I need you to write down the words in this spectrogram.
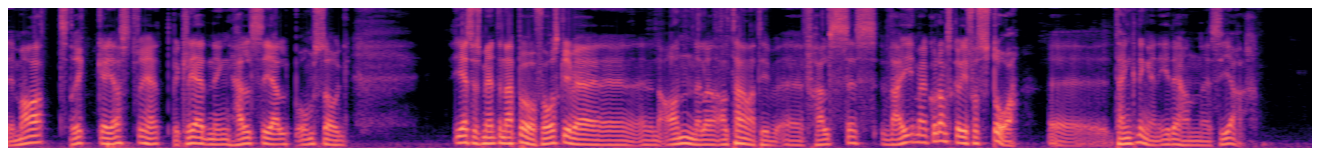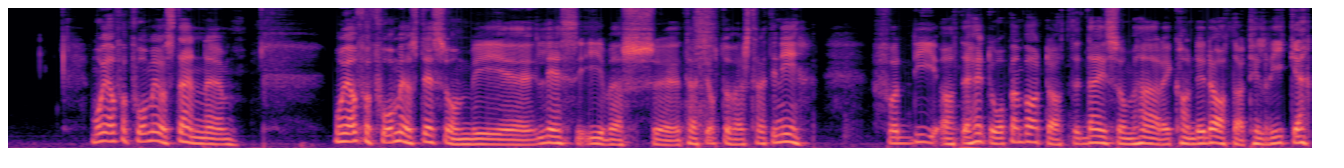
Det er mat, drikke, gjestfrihet, bekledning, helsehjelp, omsorg. Jesus mente neppe å foreskrive en annen eller en alternativ frelsesvei, men hvordan skal vi forstå tenkningen i det han sier her? Må iallfall få med oss den eh, må iallfall få med oss det som vi eh, leser i vers 38 eh, og vers 39. Fordi at det er helt åpenbart at de som her er kandidater til riket,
